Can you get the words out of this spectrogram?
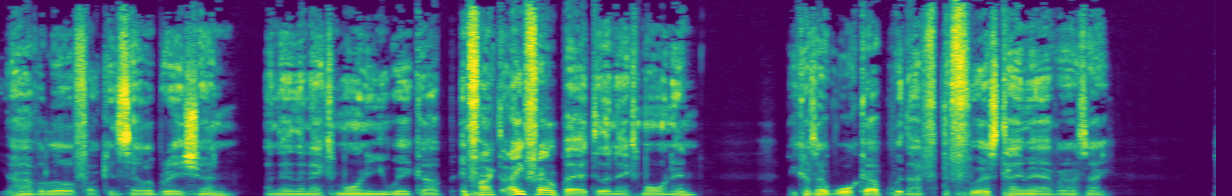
you have a little fucking celebration, and then the next morning you wake up. In fact, I felt better the next morning because I woke up with that the first time ever. I was like,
